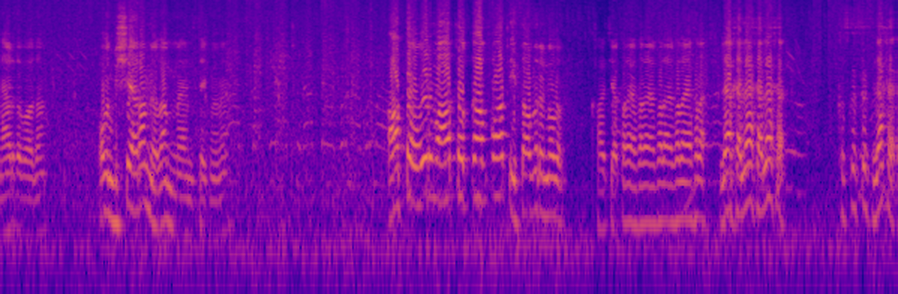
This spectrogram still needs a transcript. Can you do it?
Nerede bu adam? Oğlum bir şey yaramıyor lan mermi sekmeme. Atla vurma atla kafa at saldırın oğlum. Kaç yakala yakala yakala yakala yakala. Laka laka laka. Kız kız kız laka.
